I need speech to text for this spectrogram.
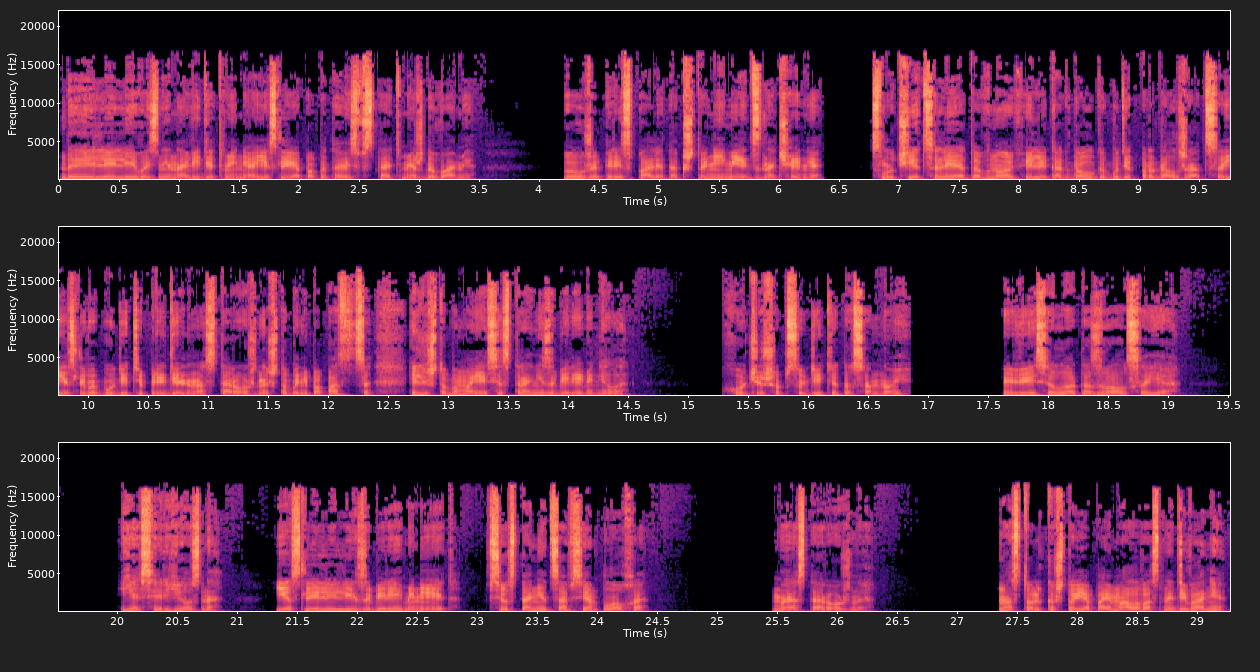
Да и Лили возненавидит меня, если я попытаюсь встать между вами. Вы уже переспали, так что не имеет значения, случится ли это вновь или как долго будет продолжаться, если вы будете предельно осторожны, чтобы не попасться или чтобы моя сестра не забеременела. Хочешь обсудить это со мной? Весело отозвался я. Я серьезно. Если Лили забеременеет, все станет совсем плохо. Мы осторожны. Настолько, что я поймала вас на диване?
